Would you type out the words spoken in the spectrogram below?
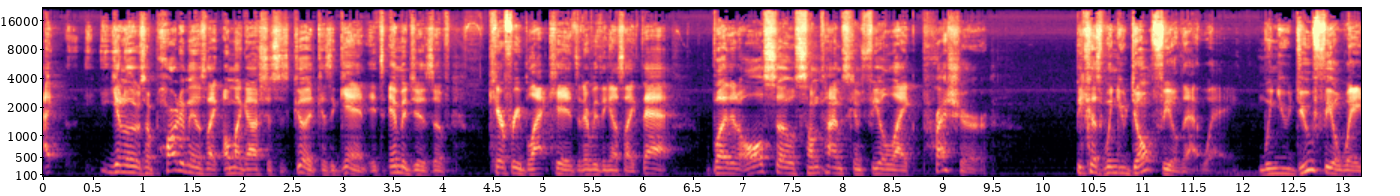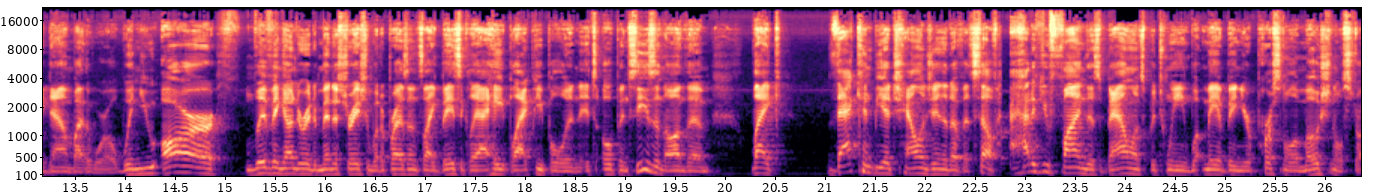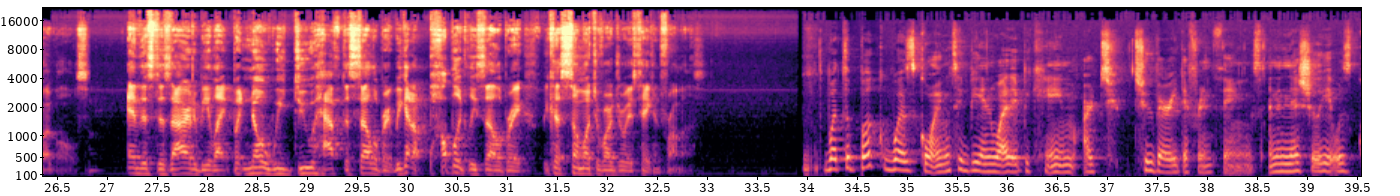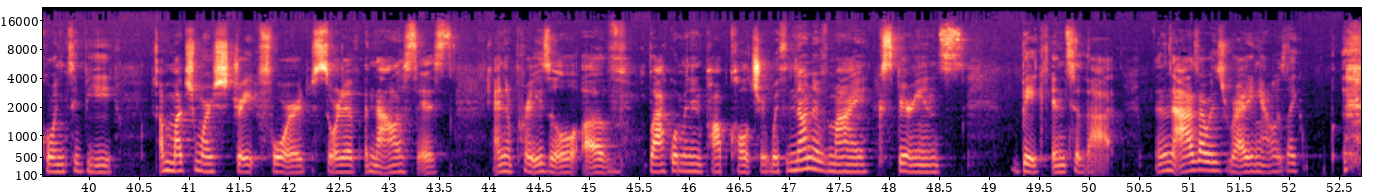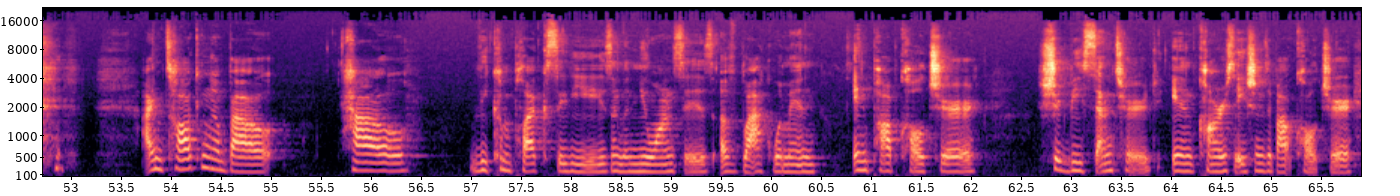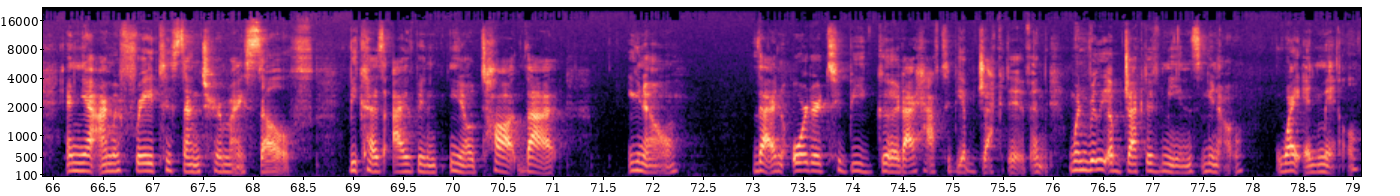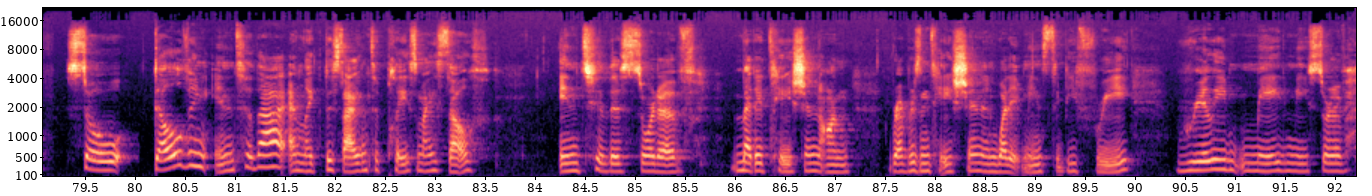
I, you know, there was a part of me that was like, oh my gosh, this is good. Because again, it's images of carefree black kids and everything else like that. But it also sometimes can feel like pressure because when you don't feel that way, when you do feel weighed down by the world, when you are living under an administration where the president's like, basically, I hate black people and it's open season on them, like that can be a challenge in and of itself. How did you find this balance between what may have been your personal emotional struggles and this desire to be like, but no, we do have to celebrate. We got to publicly celebrate because so much of our joy is taken from us. What the book was going to be and what it became are two, two very different things. And initially, it was going to be a much more straightforward sort of analysis and appraisal of black women in pop culture with none of my experience baked into that. And as I was writing, I was like, I'm talking about how the complexities and the nuances of black women in pop culture should be centered in conversations about culture. And yet I'm afraid to center myself because I've been, you know, taught that, you know, that in order to be good, I have to be objective. And when really objective means, you know, white and male. So delving into that and like deciding to place myself into this sort of meditation on representation and what it means to be free really made me sort of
